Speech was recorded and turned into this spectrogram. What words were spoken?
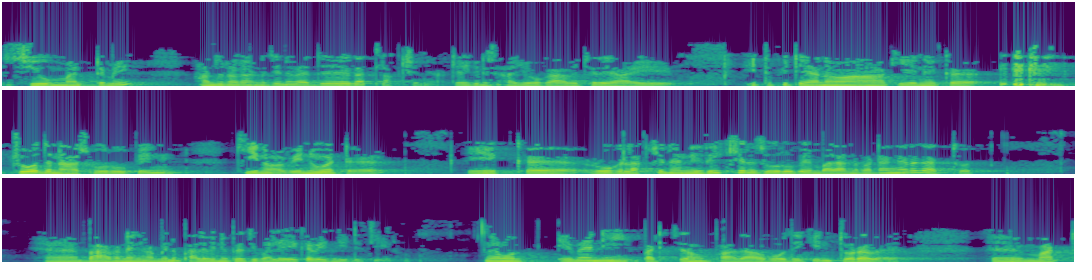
සියුම් මට්ටමේ හඳුනගන්න තියෙන වැදගත් ලක්ෂණයක්. ඒක නිසා යෝගාවචරය ආයේ හිත පිට යනවා කියන එක චෝදනා ස්වරූපෙන් කියනව වෙනුවට ඒක රෝග ලක්ෂණ නිරීක්ෂණ ස්වරූපයෙන් බලන්න පටන් අරගත්තොත් භාවනෙන් හම්බෙන පළවෙනි ප්‍රතිඵලය ඒක වෙන්න ඉඩ තියෙනවා. නමුත් එවැනි පටිච්චසමුපාද අවබෝධයකින් තොරව මට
